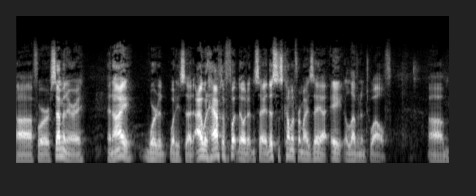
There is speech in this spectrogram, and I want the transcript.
uh, for seminary and I worded what he said, I would have to footnote it and say, this is coming from Isaiah 8, 11, and 12. Um,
